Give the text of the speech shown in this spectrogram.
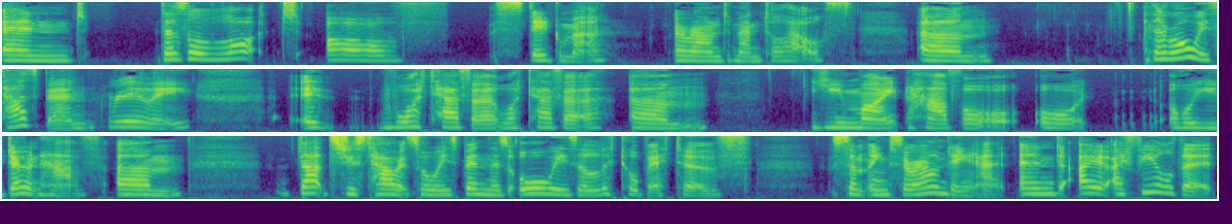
And there's a lot of stigma around mental health. Um, there always has been, really. It, whatever, whatever um, you might have or or or you don't have. Um, that's just how it's always been. There's always a little bit of something surrounding it, and I I feel that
